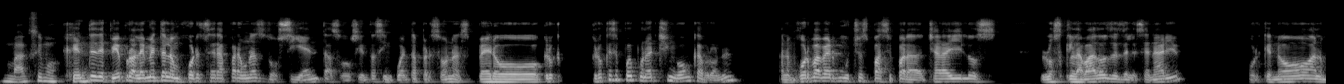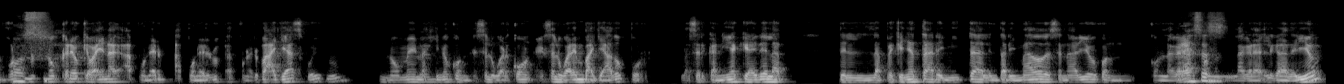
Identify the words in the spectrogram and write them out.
Máximo. Gente de pie, probablemente a lo mejor será para unas 200 o 250 personas, pero creo que, creo que se puede poner chingón, cabrón. ¿eh? A lo mejor va a haber mucho espacio para echar ahí los, los clavados desde el escenario, porque no, a lo mejor pues no, creo que vayan a, poner, a, poner, a poner vallas, güey, ¿no? No me imagino con ese lugar, con ese lugar envallado por la cercanía que hay de la de la pequeña tarimita, el entarimado de escenario con, con, la, gra el graderío.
